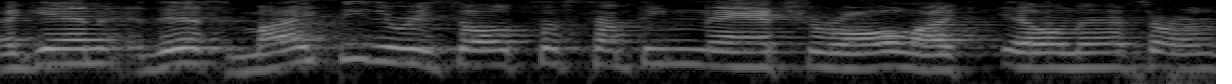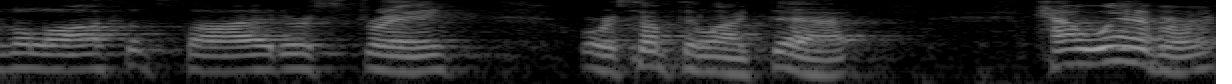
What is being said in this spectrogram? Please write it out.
Again, this might be the results of something natural like illness or the loss of sight or strength or something like that. However,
